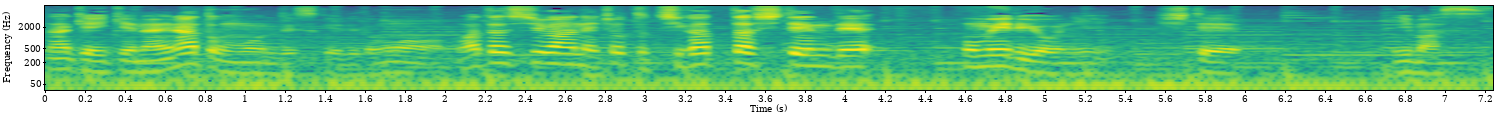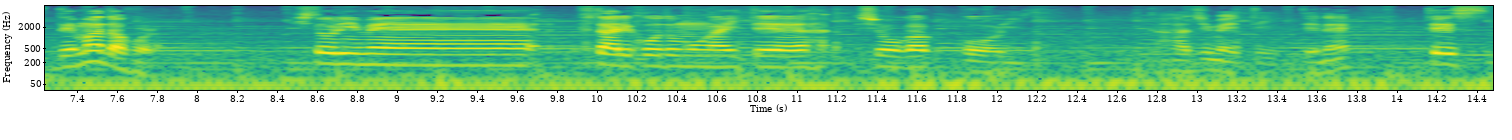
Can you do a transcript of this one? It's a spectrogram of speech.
なきゃいけないなと思うんですけれども私はねちょっと違った視点で褒めるようにしています。でまだほら1人目2人子供がいて小学校初めて行ってねテス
